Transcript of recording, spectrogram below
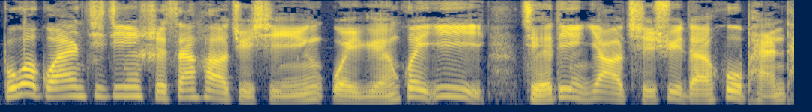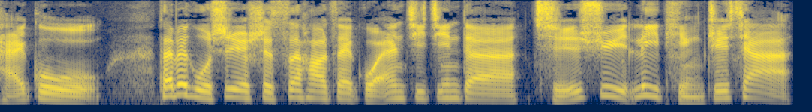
不过国安基金十三号举行委员会议，决定要持续的护盘台股。台北股市十四号在国安基金的持续力挺之下，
